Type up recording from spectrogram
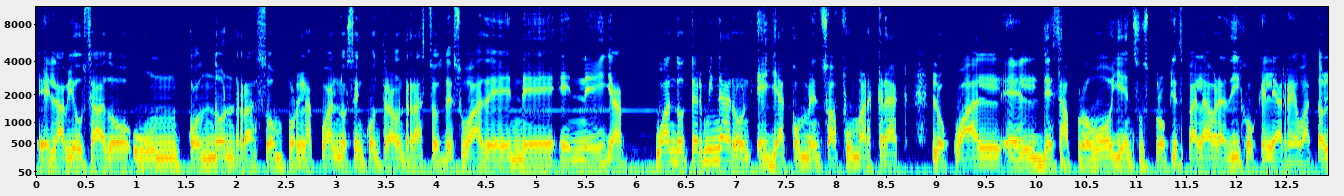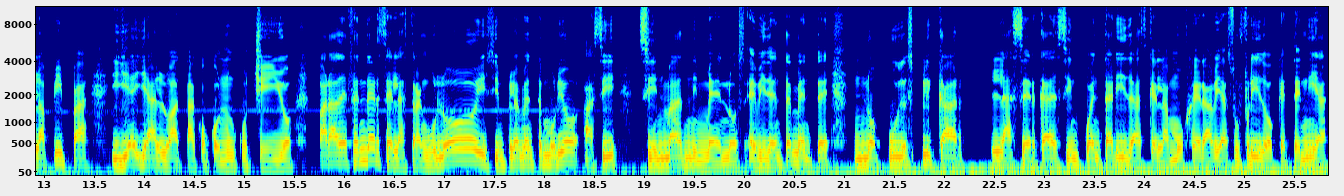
él había usado un condón, razón por la cual no se encontraron rastros de su ADN en ella. Cuando terminaron, ella comenzó a fumar crack, lo cual él desaprobó y en sus propias palabras dijo que le arrebató la pipa y ella lo atacó con un cuchillo. Para defenderse, la estranguló y simplemente murió, así sin más ni menos. Evidentemente, no pudo explicar las cerca de 50 heridas que la mujer había sufrido, que tenía,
